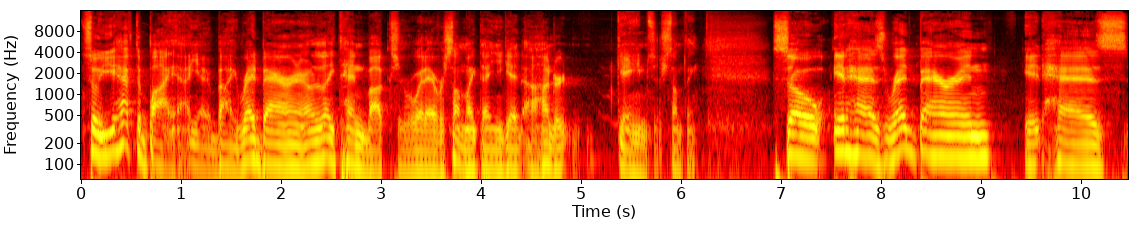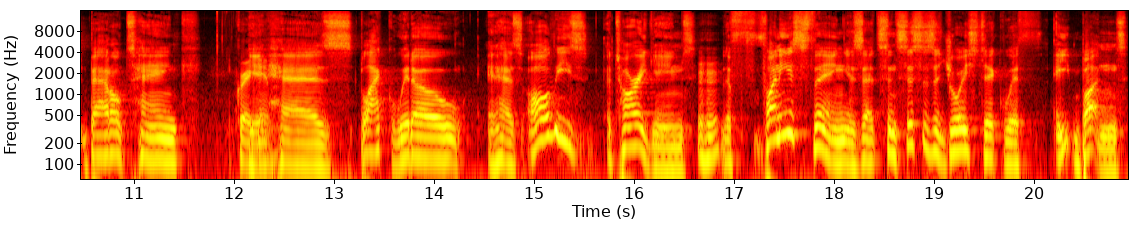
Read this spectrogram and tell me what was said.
So you have to buy, uh, you know, buy Red Baron or like 10 bucks or whatever, something like that. You get 100 games or something. So it has Red Baron, it has Battle Tank, Great it game. has Black Widow, it has all these Atari games. Mm-hmm. The funniest thing is that since this is a joystick with eight buttons,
